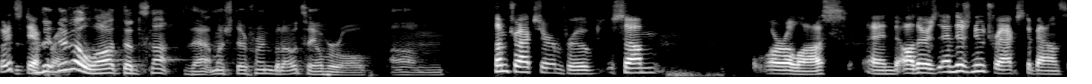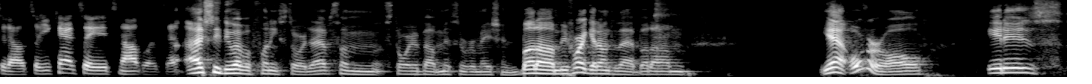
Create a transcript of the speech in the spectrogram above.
but it's different. There's a lot that's not that much different, but I would say overall, um, some tracks are improved, some are a loss, and others and there's new tracks to balance it out. So you can't say it's not worth it. I actually do have a funny story. I have some story about misinformation. But um before I get onto that, but um yeah, overall, it is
